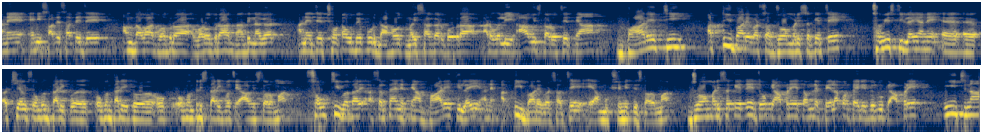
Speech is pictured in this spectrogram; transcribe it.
અને એની સાથે સાથે જે અમદાવાદ, વડોદરા વડોદરા, ગાંધીનગર અને જે છોટાઉદેપુર, દાહોદ, મહીસાગર, ગોધરા, અરવલ્લી આ વિસ્તારો છે, ત્યાં ભારેથી અતિ ભારે વરસાદ જોવા મળી શકે છે. છવ્વીસથી લઈ અને અઠ્યાવીસ, ઓગણ તારીખ ઓગણ તારીખ ઓગણત્રીસ તારીખ વચ્ચે આ વિસ્તારોમાં સૌથી વધારે અસર થાય ને ત્યાં ભારેથી લઈ અને અતિ ભારે વરસાદ છે એ અમુક સીમિત વિસ્તારોમાં જોવા મળી શકે છે. જો કે આપણે તમને પહેલાં પણ કહી દીધું હતું કે આપણે ઇંચના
